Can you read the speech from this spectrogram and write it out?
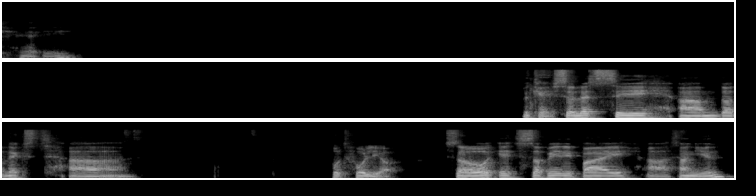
Okay. Okay, so let's see um, the next uh, portfolio. So it's submitted by uh, Sang Yun.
